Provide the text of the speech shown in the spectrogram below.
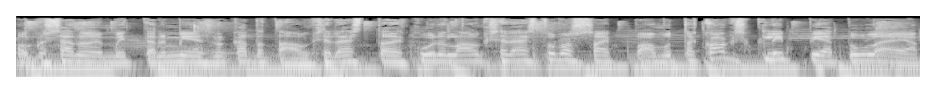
onko sanojen mittainen mies. No katsotaan, onko se näistä, tai kuunnellaan, onko se näistä tulossa saippua. Mutta kaksi klippiä tulee ja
